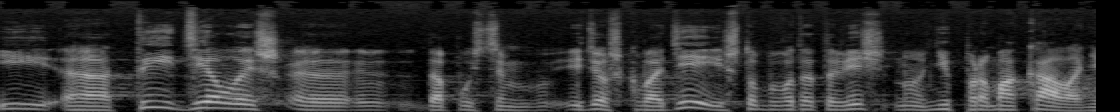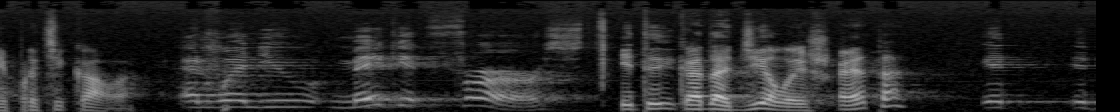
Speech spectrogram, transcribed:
И э, ты делаешь, э, допустим, идешь к воде, и чтобы вот эта вещь ну, не промокала, не протекала. First, И ты, когда делаешь это, it, it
